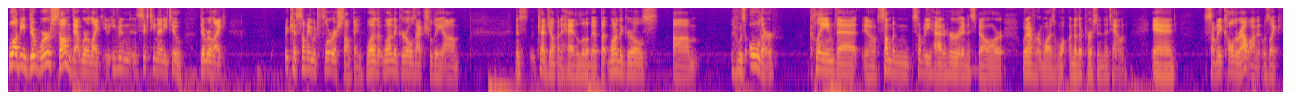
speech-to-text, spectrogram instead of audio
well, I mean, there were some that were like even in 1692, they were like because somebody would flourish something. One of the one of the girls actually um, this kind of jumping ahead a little bit, but one of the girls um, who was older claimed that you know somebody somebody had her in a spell or whatever it was one- another person in the town. And somebody called her out on it was like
